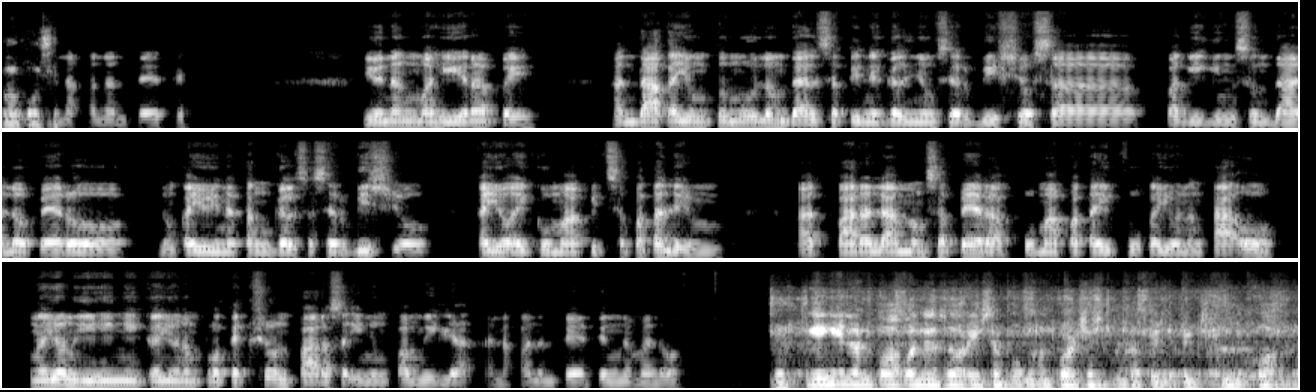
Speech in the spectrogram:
Opo, sir. Naka ng tete. Yun ang mahirap eh handa kayong tumulong dahil sa tinagal niyong serbisyo sa pagiging sundalo. Pero nung kayo'y natanggal sa serbisyo, kayo ay kumapit sa patalim at para lamang sa pera, pumapatay po kayo ng tao. Ngayon, hihingi kayo ng proteksyon para sa inyong pamilya. Anak ka ng teteng naman, oh. Hingi lang po ako ng sorry sa buong forces ng Philippines. Hindi po ako.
